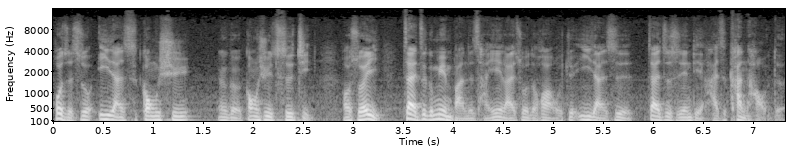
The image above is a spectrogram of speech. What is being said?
或者是说依然是供需那个供需吃紧。所以在这个面板的产业来说的话，我觉得依然是在这时间点还是看好的。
